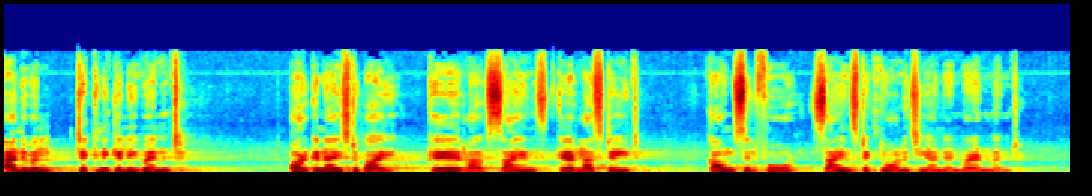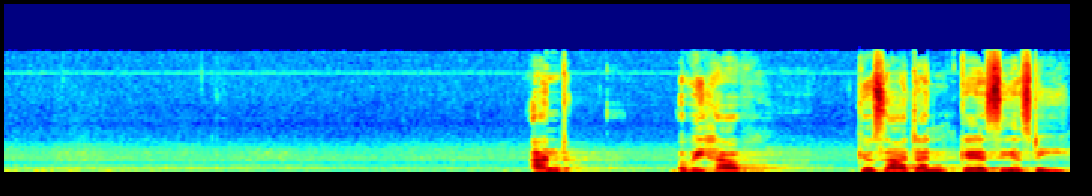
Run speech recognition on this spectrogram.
annual technical event organized by Kerala Science, Kerala State Council for Science, Technology and Environment. And we have CUSAT and KSCSTE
